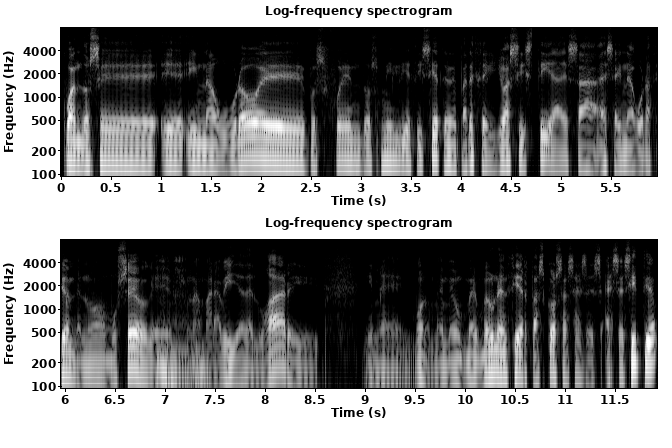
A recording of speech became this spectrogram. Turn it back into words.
cuando se eh, inauguró, eh, pues fue en 2017, me parece, que yo asistí a esa, a esa inauguración del nuevo museo, que es una maravilla de lugar y, y me, bueno, me, me- me unen ciertas cosas a ese, a ese sitio.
